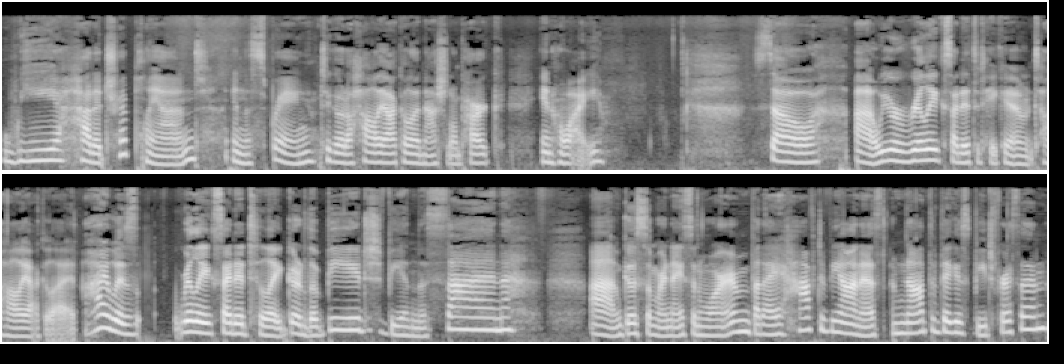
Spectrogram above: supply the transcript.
we had a trip planned in the spring to go to Haleakala National Park in Hawaii. So uh, we were really excited to take him to Haleakala. And I was really excited to like go to the beach, be in the sun, um, go somewhere nice and warm. But I have to be honest, I'm not the biggest beach person.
